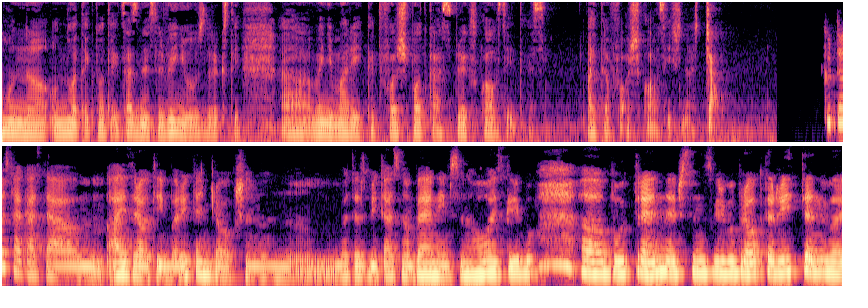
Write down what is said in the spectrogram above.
Un, un noteikti, noteikti sazinies ar viņu uzraksti. Viņam arī, kad foršs podkāsts prieks klausīties. Ai, tev forša klausīšanās. Čau! Kur tas sākās tā aizrautība ar riteņbraukšanu? Un, vai tas bija tāds no bērnības, un, oh, es gribu uh, būt treneris, un es gribu braukt ar riteni, vai,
